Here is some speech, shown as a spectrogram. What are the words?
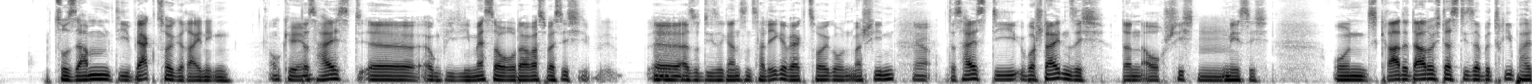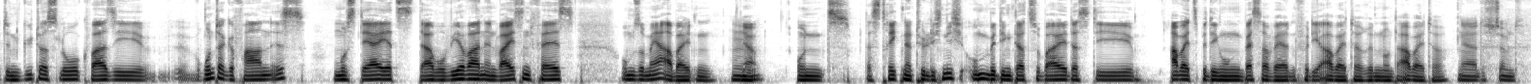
zusammen die Werkzeuge reinigen. Okay. Das heißt, äh, irgendwie die Messer oder was weiß ich, äh, mhm. also diese ganzen Zerlegewerkzeuge und Maschinen. Ja. Das heißt, die überschneiden sich dann auch schichtmäßig. Mhm. Und gerade dadurch, dass dieser Betrieb halt in Gütersloh quasi runtergefahren ist, muss der jetzt da, wo wir waren, in Weißenfels, umso mehr arbeiten. Mhm. Ja. Und das trägt natürlich nicht unbedingt dazu bei, dass die Arbeitsbedingungen besser werden für die Arbeiterinnen und Arbeiter. Ja, das stimmt.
